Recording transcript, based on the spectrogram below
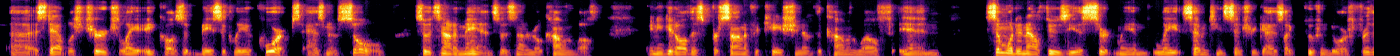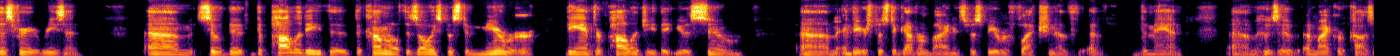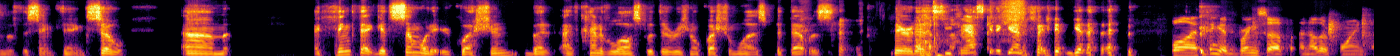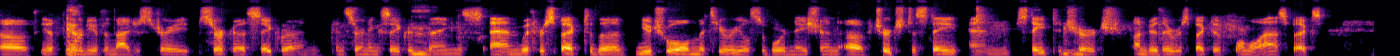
uh, established church. Like he calls it basically a corpse. It has no soul, so it's not a man. So it's not a real commonwealth. And you get all this personification of the commonwealth in somewhat an Althusius, certainly in late 17th century guys like Pufendorf for this very reason. Um, so the the polity, the the Commonwealth is always supposed to mirror the anthropology that you assume um, and that you're supposed to govern by, and it's supposed to be a reflection of, of the man um, who's a, a, microcosm of the same thing. So um, I think that gets somewhat at your question, but I've kind of lost what the original question was. But that was there. It is. You can ask it again if I didn't get it. Well, I think it brings up another point of the authority yeah. of the magistrate circa sacra and concerning sacred mm. things, and with respect to the mutual material subordination of church to state and state to mm-hmm. church under their respective formal aspects.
